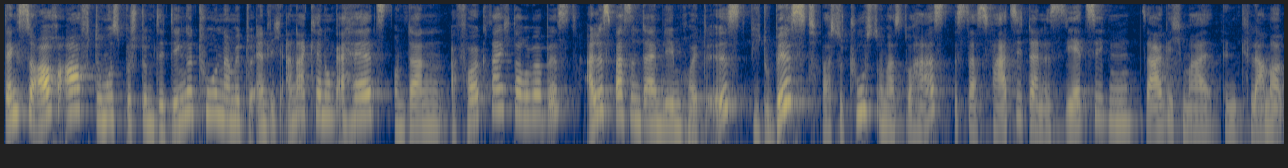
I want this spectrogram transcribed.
Denkst du auch oft, du musst bestimmte Dinge tun, damit du endlich Anerkennung erhältst und dann erfolgreich darüber bist? Alles, was in deinem Leben heute ist, wie du bist, was du tust und was du hast, ist das Fazit deines jetzigen, sage ich mal, in Klammern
